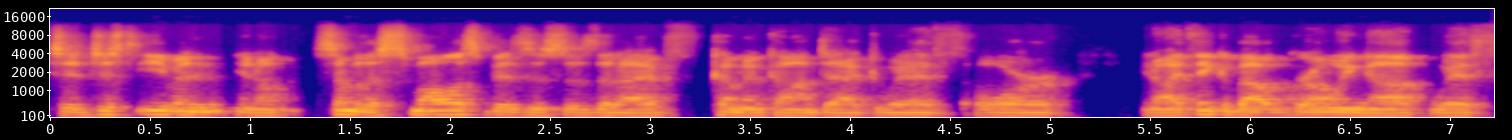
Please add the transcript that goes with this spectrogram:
to just even you know some of the smallest businesses that I've come in contact with, or you know, I think about growing up with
